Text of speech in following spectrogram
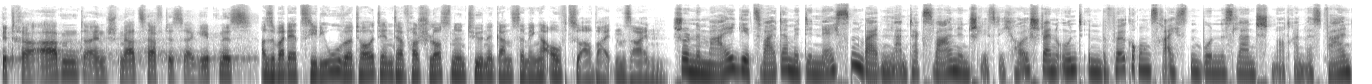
bitterer Abend, ein schmerzhaftes Ergebnis. Also bei der CDU wird heute hinter verschlossenen Türen eine ganze Menge aufzuarbeiten sein. Schon im Mai geht's weiter mit den nächsten beiden Landtagswahlen in Schleswig-Holstein und im bevölkerungsreichsten Bundesland Nordrhein-Westfalen.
